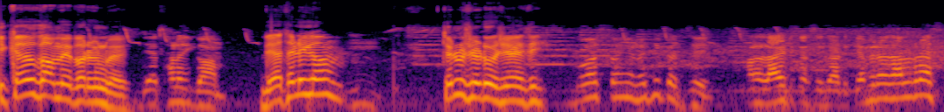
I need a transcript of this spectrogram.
એ કયું ગામ પરવીનભાઈ? દેથળી ગામ. દેથડી ગામ? કેટલું છેડું છે અહીંથી? બસ અહીંયા નજીક જ છે. અને લાઈટ કરશે ગાડી. કેમેરા ચાલુ રહેશે.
